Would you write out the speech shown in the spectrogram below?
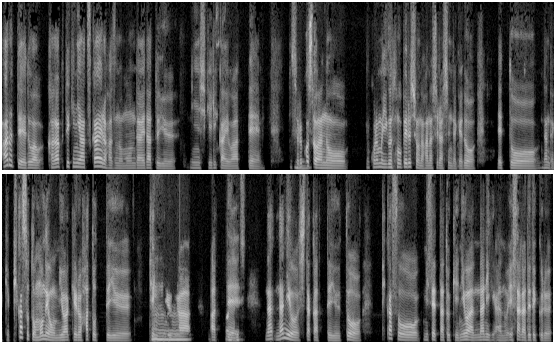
ある程度は科学的に扱えるはずの問題だという認識、理解はあって、それこそあの、これもイグ・ノーベル賞の話らしいんだけど、えっと、なんだっけ、ピカソとモネを見分ける鳩っていう研究があっはいて、な、何をしたかっていうと、ピカソを見せたときには何、あの、餌が出てくる。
